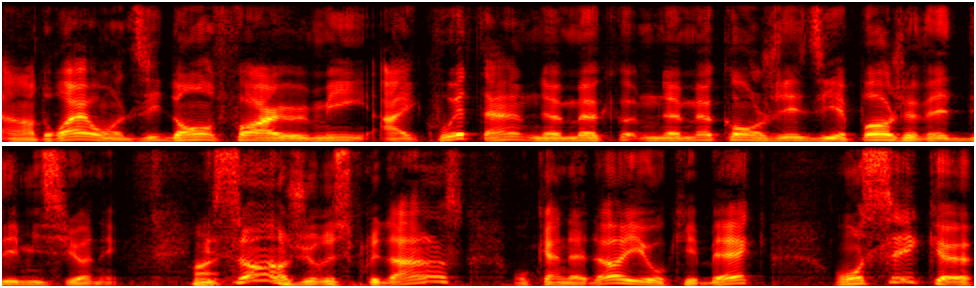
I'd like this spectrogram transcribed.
en droit, on dit Don't fire me, I quit. hein, ne, me, ne me congédiez pas, je vais démissionner. Ouais. Et ça, en jurisprudence, au Canada et au Québec, on sait que euh,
